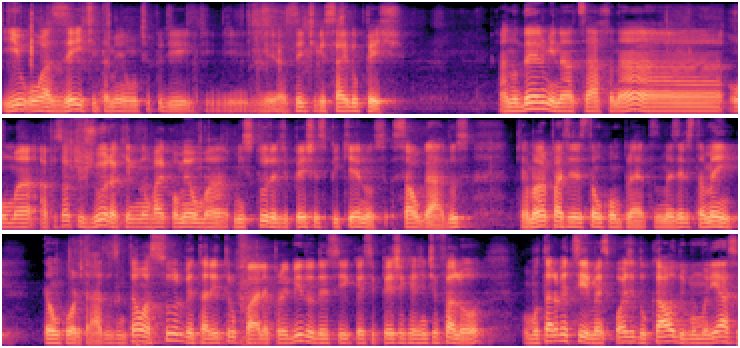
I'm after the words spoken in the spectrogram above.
e o azeite também, um tipo de, de, de azeite que sai do peixe. Anuder minatzachna, uma a pessoa que jura que ele não vai comer uma mistura de peixes pequenos salgados, que a maior parte deles estão completos, mas eles também estão cortados. Então a surbetari trufalha é proibido desse esse peixe que a gente falou, o mutar betzir, mas pode do caldo e mumuriasse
